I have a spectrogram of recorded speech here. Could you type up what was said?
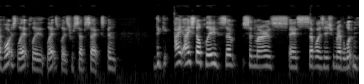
I've watched Let Play Let's Plays for Civ Six, and the I I still play Civ Sid Meier's uh, Civilization Revolution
